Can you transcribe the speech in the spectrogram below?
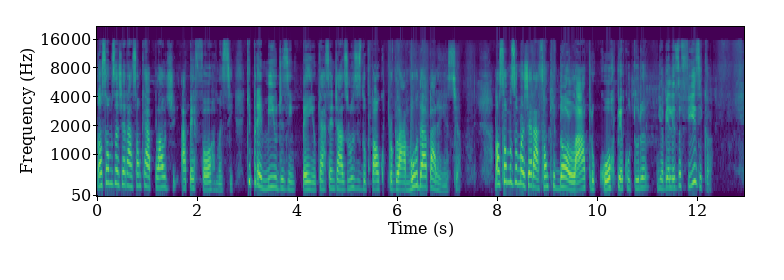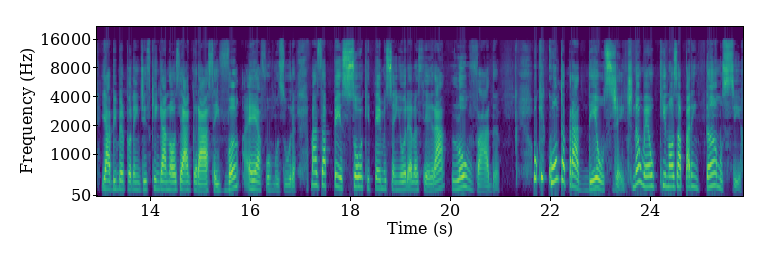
Nós somos a geração que aplaude a performance, que premia o desempenho, que acende as luzes do palco para o glamour da aparência. Nós somos uma geração que idolatra o corpo e a cultura e a beleza física. E a Bíblia, porém, diz que enganosa é a graça e vã é a formosura. Mas a pessoa que teme o Senhor, ela será louvada. O que conta para Deus, gente, não é o que nós aparentamos ser,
